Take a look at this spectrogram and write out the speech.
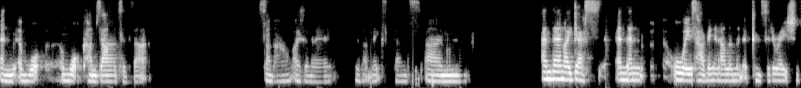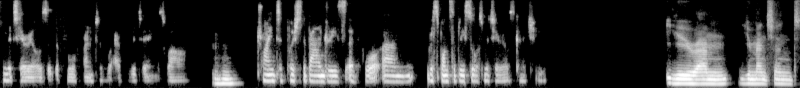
and and what and what comes out of that somehow. I don't know if that makes sense. Um, and then I guess, and then always having an element of consideration for materials at the forefront of whatever we're doing as well. Mm-hmm. Trying to push the boundaries of what um, responsibly sourced materials can achieve. You um, you mentioned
